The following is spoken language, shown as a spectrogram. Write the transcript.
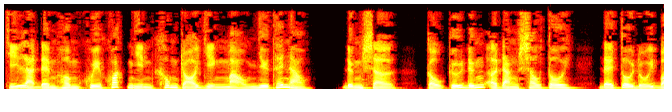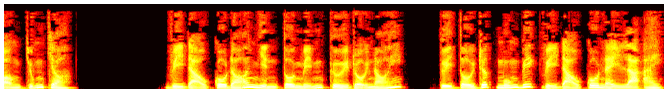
chỉ là đêm hôm khuya khoắt nhìn không rõ diện mạo như thế nào. Đừng sợ, cậu cứ đứng ở đằng sau tôi, để tôi đuổi bọn chúng cho. Vị đạo cô đó nhìn tôi mỉm cười rồi nói, tuy tôi rất muốn biết vị đạo cô này là ai,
